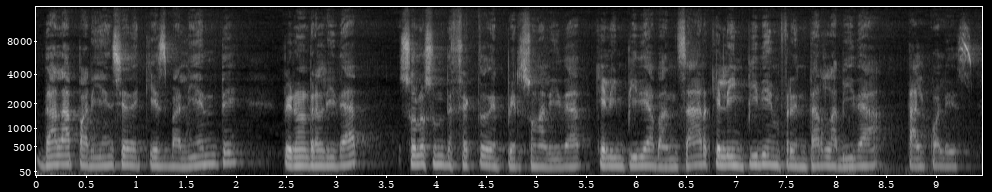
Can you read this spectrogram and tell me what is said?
da la apariencia de que es valiente, pero en realidad solo es un defecto de personalidad que le impide avanzar, que le impide enfrentar la vida tal cual es.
